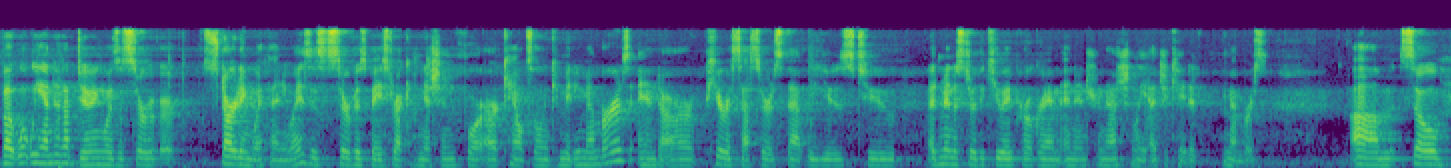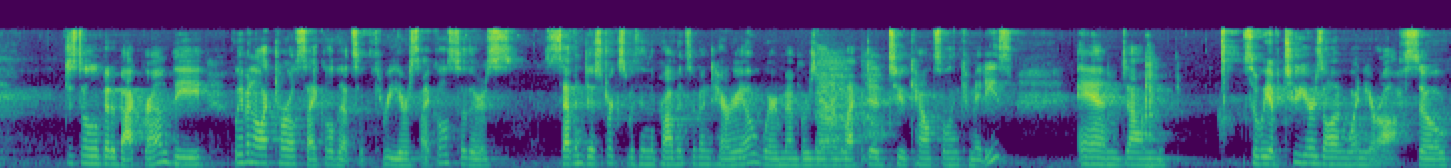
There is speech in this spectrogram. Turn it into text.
But what we ended up doing was a ser- starting with, anyways, is service-based recognition for our council and committee members and our peer assessors that we use to administer the QA program and internationally educated members. Um, so just a little bit of background. The, we have an electoral cycle that's a three-year cycle, so there's seven districts within the province of Ontario where members are elected to council and committees. And um, so we have two years on, one year off. So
